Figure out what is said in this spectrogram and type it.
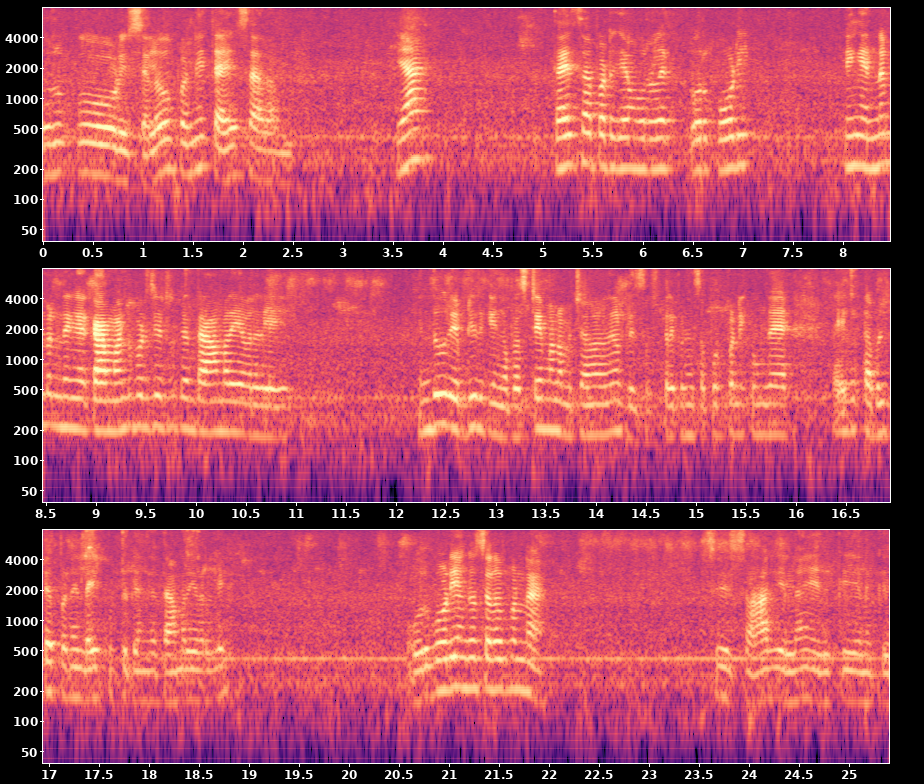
ஒரு கோடி செலவு பண்ணி தயிர் சாதம். ஏன்? தயிர் சாப்பாட்டுக்கு ஏன் ஒரு ஒரு கோடி? நீங்கள் என்ன பண்ணுறீங்க கமெண்ட் படிச்சுட்டு இருக்கேன் தாமரை அவர்களே. இந்த ஊர் எப்படி இருக்கீங்க? ஃபஸ்ட் டைமாக நம்ம சேனலுங்க ப்ளீஸ் சப்ஸ்கிரைப் பண்ணி சப்போர்ட் பண்ணிக்கோங்க. லைக் டபுள் டேப் பண்ணி லைக் கொடுத்துக்கோங்க தாமரை அவர்களே. ஒரு கோடி அங்கே செலவு பண்ணேன் சரி சாரி எல்லாம் எதுக்கு எனக்கு?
